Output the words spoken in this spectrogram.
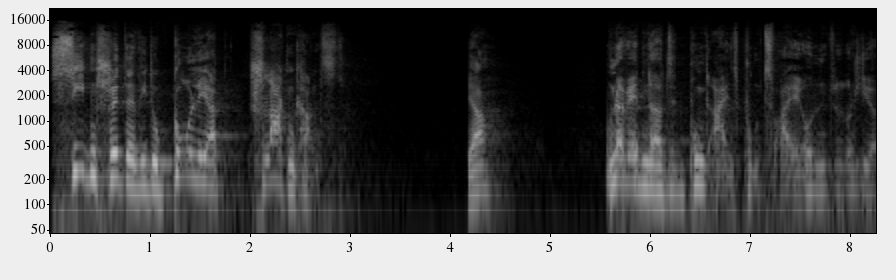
Sieben Schritte, wie du Goliath schlagen kannst. Ja? Und da werden da Punkt 1, Punkt 2 und, und hier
